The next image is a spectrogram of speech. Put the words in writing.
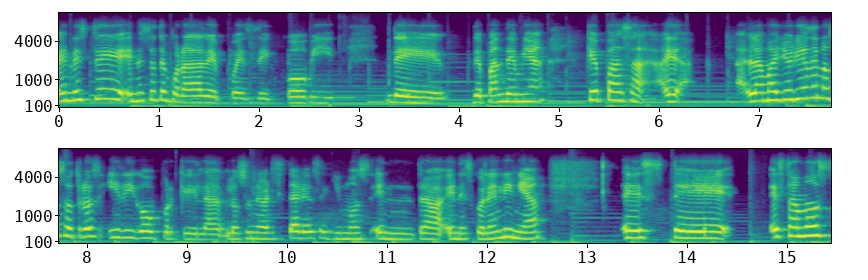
en, este, en esta temporada de, pues, de COVID, de, pandemia, ¿qué pasa? Eh, la mayoría de nosotros, y digo porque los universitarios seguimos en, en escuela en línea, este, estamos,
